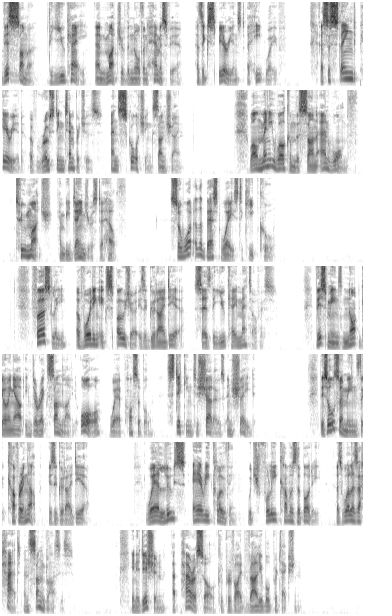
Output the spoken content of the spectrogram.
This summer, the UK and much of the Northern Hemisphere has experienced a heat wave, a sustained period of roasting temperatures and scorching sunshine. While many welcome the sun and warmth, too much can be dangerous to health. So, what are the best ways to keep cool? Firstly, avoiding exposure is a good idea, says the UK Met Office. This means not going out in direct sunlight or, where possible, sticking to shadows and shade. This also means that covering up is a good idea. Wear loose, airy clothing which fully covers the body, as well as a hat and sunglasses. In addition, a parasol could provide valuable protection.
